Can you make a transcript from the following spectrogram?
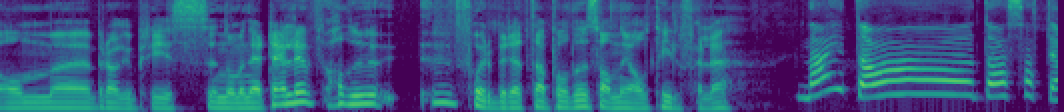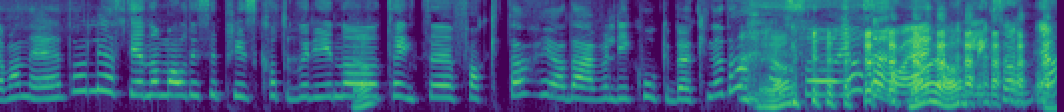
om eh, Bragepris-nominerte, eller hadde du eh, forberedt deg på det sånn i alt tilfelle? Da, da satte jeg meg ned og leste gjennom alle disse priskategoriene og Ja. tenkte fakta. Ja, det er vel de kokebøkene, da. Ja. Så, ja, så var jeg i Ja, ja. gang, liksom. Ja,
